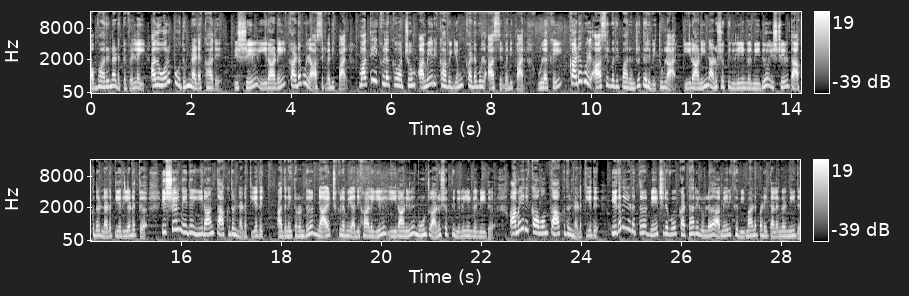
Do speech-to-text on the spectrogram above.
அவ்வாறு நடக்கவில்லை. அது ஒருபோதும் நடக்காது. இஸ்ரேல் ஈரானை கடவுள் ஆசிர்வதிப்பார். மத்திய கிழக்கு மற்றும் அமெரிக்காவையும் கடவுள் ஆசிர்வதிப்பார். உலகை கடவுள் ஆசிர்வதிப்பார் என்று தெரிவித்துள்ளார். ஈரானின் அணுசக்தி நிலையங்கள் மீது இஸ்ரேல் தாக்குதல் நடத்தியதை அடுத்து இஸ்ரேல் மீது ஈரான் தாக்குதல் நடத்தியது. அதனைத் தொடர்ந்து ஞாயிற்றுக்கிழமை அதிகாலையில் ஈரானில் மூன்று அணுசக்தி நிலையங்கள் மீது அமெரிக்காவும் தாக்குதல் நடத்தியது. இதனையடுத்து நேற்று நேற்றிரவு கட்டாரில் உள்ள அமெரிக்க விமானப்படை தளங்கள் மீது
